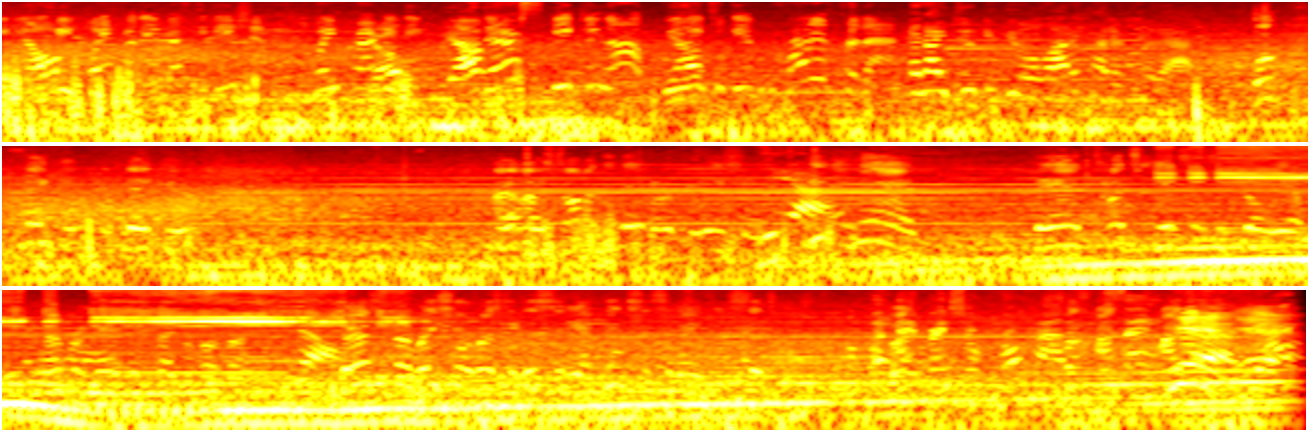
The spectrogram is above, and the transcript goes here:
everything. We wait for the investigation. We wait for everything. Yep. They're speaking up. We need to give credit for that. And I do give you a lot of credit for that. Well, thank you. Thank you. I, I was talking about the neighborhood police. Yeah. We've had bad, touchy instances going. We've never had this type of arrest. No. There hasn't been racial arrest in this city, I think, since the 1960s. But, but racial profile is the same. I, yeah, yeah. yeah.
